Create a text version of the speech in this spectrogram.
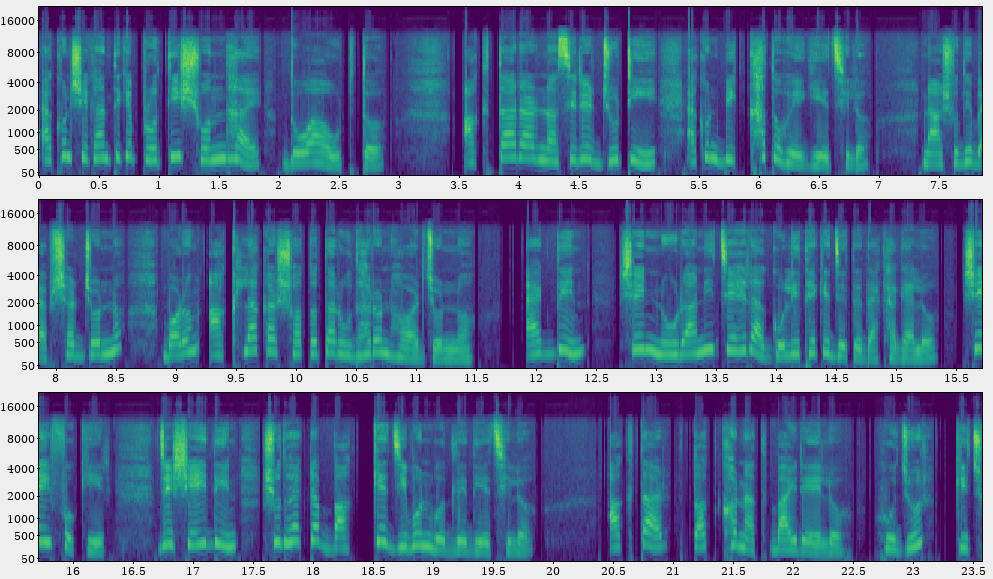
এখন সেখান থেকে প্রতি সন্ধ্যায় দোয়া উঠত। আখতার আর নাসিরের জুটি এখন বিখ্যাত হয়ে গিয়েছিল, না শুধু ব্যবসার জন্য, বরং আখলাক আর সততার উদাহরণ হওয়ার জন্য। একদিন সেই নুরানি চেহারা গলি থেকে যেতে দেখা গেল, সেই ফকির, যে সেই দিন শুধু একটা বাক্যে জীবন বদলে দিয়েছিল। আক্তার তৎক্ষণাৎ বাইরে এলো, হুজুর, কিছু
